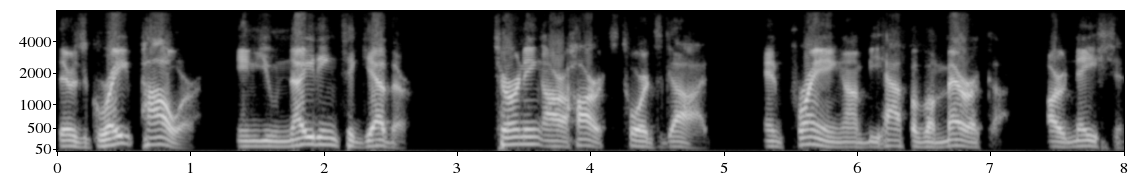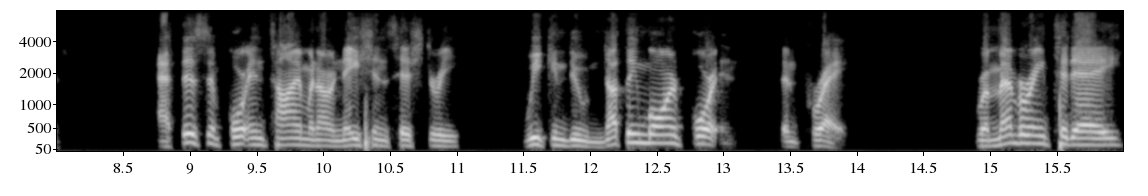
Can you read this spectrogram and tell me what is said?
There's great power in uniting together, turning our hearts towards God, and praying on behalf of America, our nation. At this important time in our nation's history, we can do nothing more important than pray remembering today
